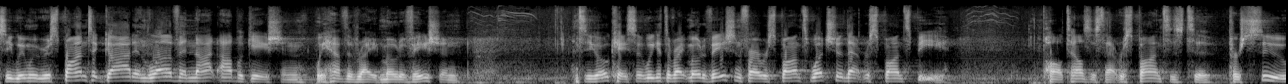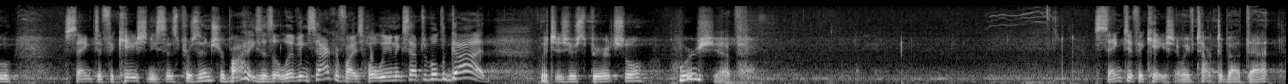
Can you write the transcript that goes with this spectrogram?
See, when we respond to God in love and not obligation, we have the right motivation. And so you go, okay, so we get the right motivation for our response. What should that response be? Paul tells us that response is to pursue sanctification. He says, present your bodies as a living sacrifice, holy and acceptable to God, which is your spiritual worship. Sanctification, we've talked about that.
